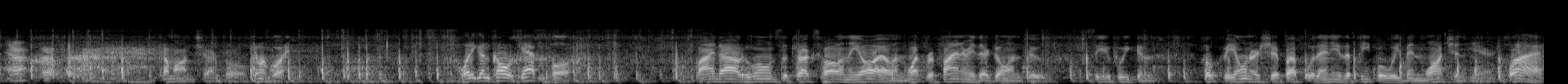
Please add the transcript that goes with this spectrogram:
Uh, come on, Charcoal. Come on, boy. What are you going to call the captain for? Find out who owns the trucks hauling the oil and what refinery they're going to. See if we can hook the ownership up with any of the people we've been watching here. Why?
